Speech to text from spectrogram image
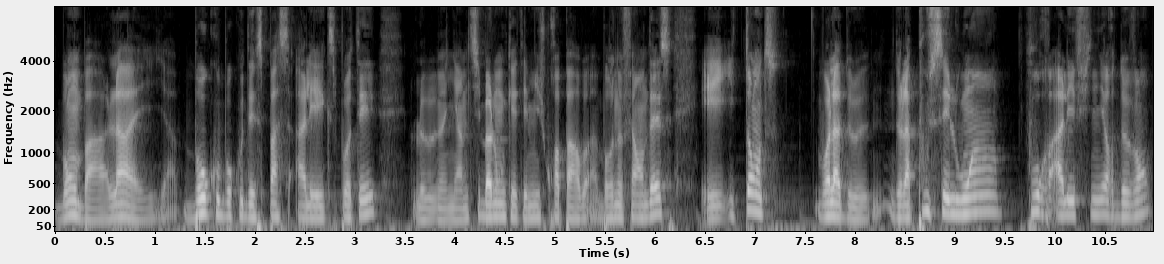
bon bah là il y a beaucoup beaucoup d'espace à aller exploiter. Il y a un petit ballon qui a été mis je crois par Bruno Fernandes et il tente voilà de, de la pousser loin pour aller finir devant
